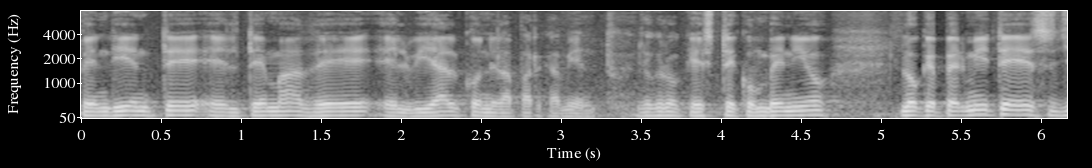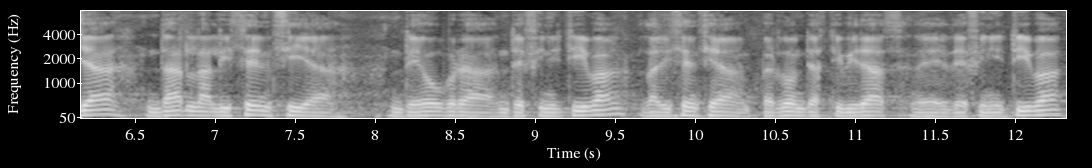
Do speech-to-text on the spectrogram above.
pendiente el tema del vial con el aparcamiento. Yo creo que este convenio lo que permite es ya dar la licencia de obra definitiva, la licencia, perdón, de actividad eh, definitiva,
